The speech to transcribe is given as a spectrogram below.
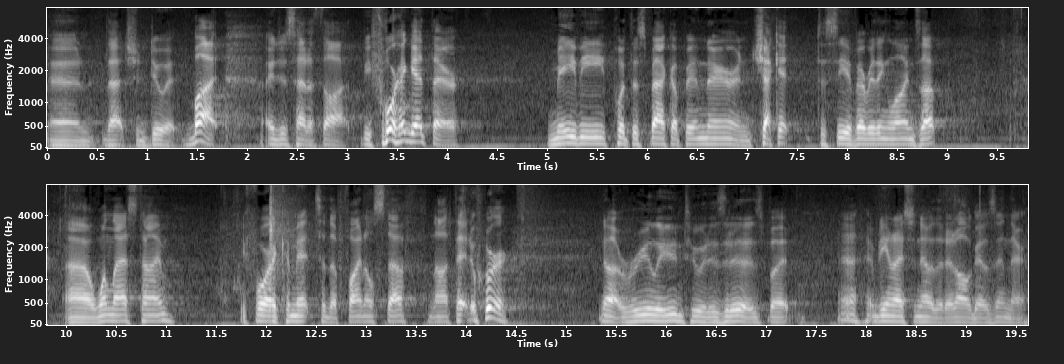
And that should do it. But I just had a thought. Before I get there, maybe put this back up in there and check it to see if everything lines up. Uh, one last time before I commit to the final stuff. Not that we're not really into it as it is, but eh, it'd be nice to know that it all goes in there.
